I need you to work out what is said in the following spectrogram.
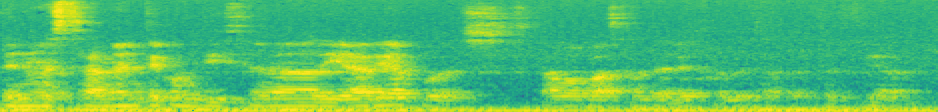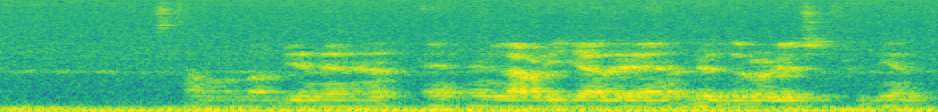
de nuestra mente condicionada diaria, pues estamos bastante lejos de esa percepción. Estamos más bien en, en, la orilla de, del dolor y el sufrimiento.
